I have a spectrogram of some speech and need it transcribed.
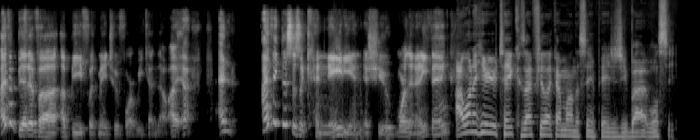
I have a bit of a, a beef with May 2 4 weekend, though. I, uh, and I think this is a Canadian issue more than anything. I want to hear your take because I feel like I'm on the same page as you, but we'll see.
